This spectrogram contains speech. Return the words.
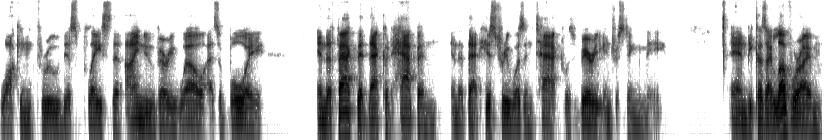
walking through this place that I knew very well as a boy. And the fact that that could happen and that that history was intact was very interesting to me. And because I love where I'm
